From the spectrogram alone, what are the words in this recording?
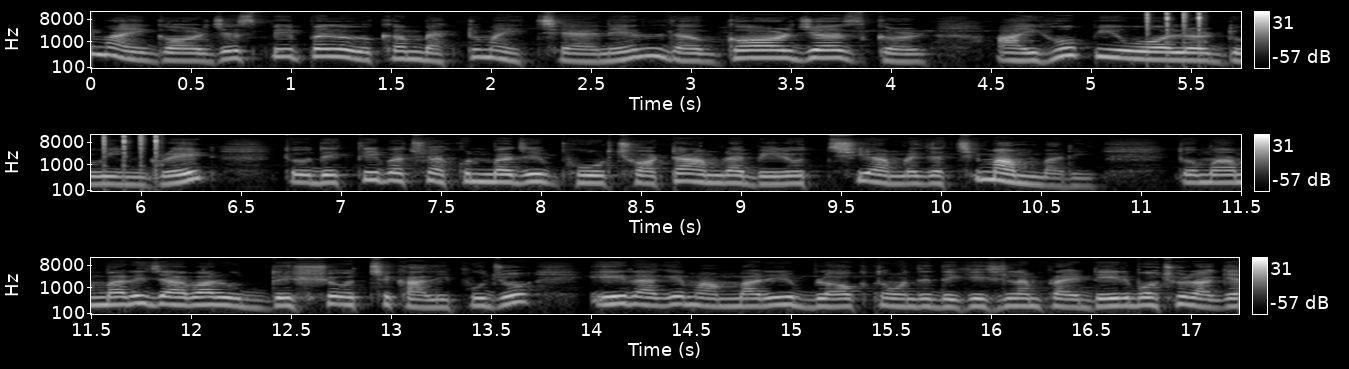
my gorgeous people, welcome back to my channel, The Gorgeous Girl. I hope you all are doing great. তো দেখতেই পাচ্ছ এখন বাজে ভোর ছটা আমরা বেরোচ্ছি আমরা যাচ্ছি মামবাড়ি। তো মামবাড়ি যাবার উদ্দেশ্য হচ্ছে কালী পুজো। এর আগে মামবাড়ির ব্লগ তোমাদের দেখিয়েছিলাম প্রায় দেড় বছর আগে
